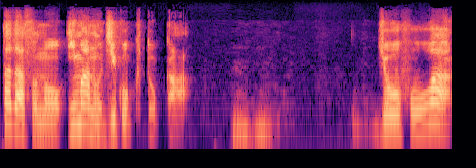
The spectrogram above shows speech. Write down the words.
ただ、その今の時刻とかうん情報は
